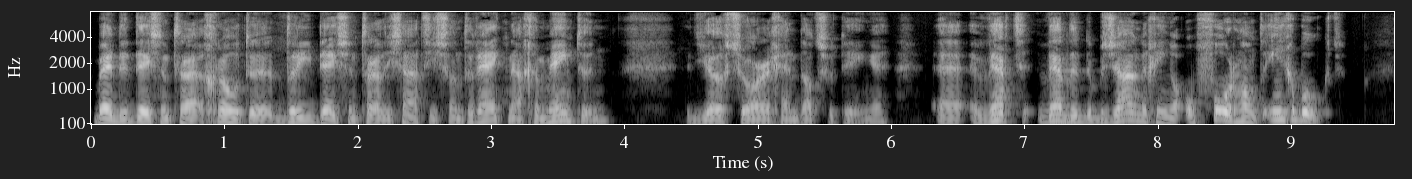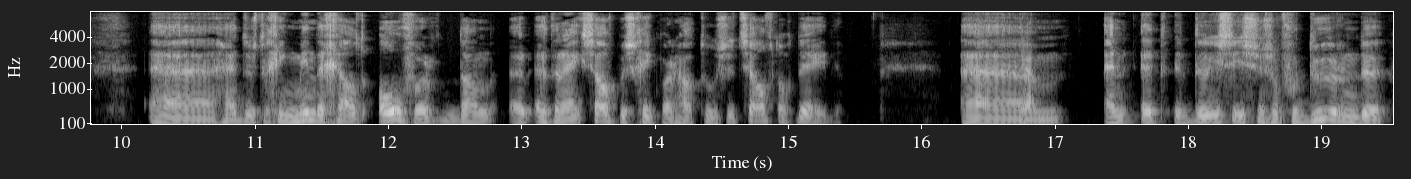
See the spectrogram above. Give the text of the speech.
bij de grote drie decentralisaties van het Rijk naar gemeenten, jeugdzorg en dat soort dingen, uh, werd, werden de bezuinigingen op voorhand ingeboekt. Uh, hè, dus er ging minder geld over dan het Rijk zelf beschikbaar had toen ze het zelf nog deden. Um, En het, er is, is dus een voortdurende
